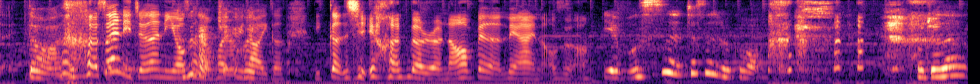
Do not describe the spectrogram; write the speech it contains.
哎。对啊。所以你觉得你有可能会遇到一个你更喜欢的人，然后变成恋爱脑是吗？也不是，就是如果，我觉得，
